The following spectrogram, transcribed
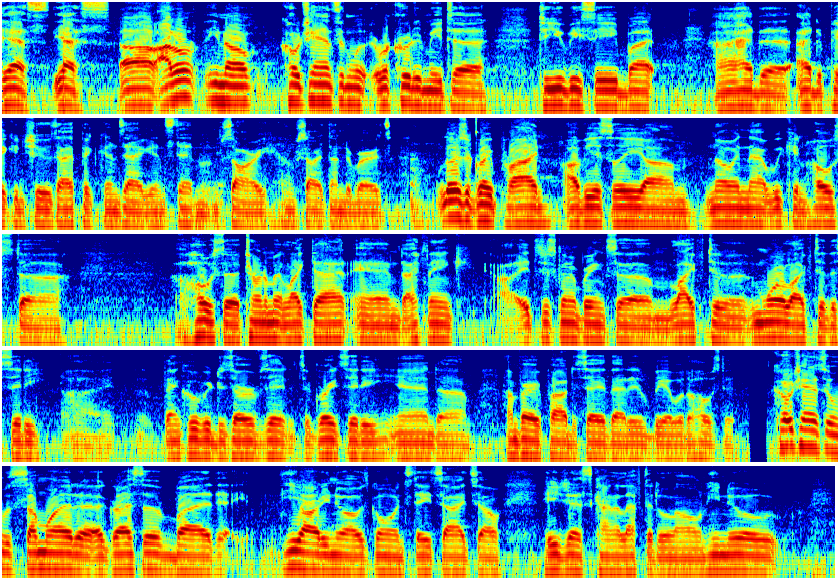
Yes, yes. Uh, I don't, you know, Coach Hanson recruited me to to UBC, but I had to I had to pick and choose. I picked Gonzaga instead. I'm sorry. I'm sorry, Thunderbirds. There's a great pride, obviously, um, knowing that we can host uh, host a tournament like that, and I think uh, it's just going to bring some life to more life to the city. Uh, Vancouver deserves it. It's a great city, and uh, I'm very proud to say that it'll be able to host it. Coach Hanson was somewhat aggressive, but he already knew I was going stateside, so he just kind of left it alone. He knew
